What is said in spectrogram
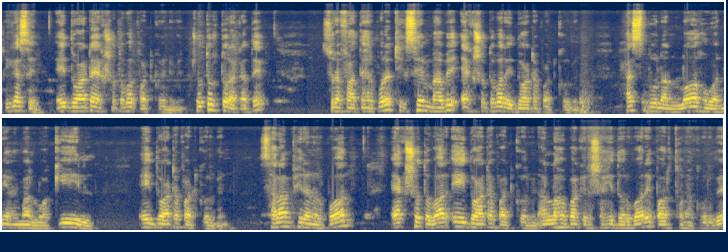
ঠিক আছে? এই দোয়াটা একশতবার পাঠ করে নেবেন। চতুর্থ রাকাতে সুরা ফাতেহার পরে ঠিক সেম ভাবে 100 বার এই দোয়াটা পাঠ করবেন। হাসবুনাল্লাহু ওয়া নি'মাল ওয়াকিল। এই দোয়াটা পাঠ করবেন। সালাম ফিরানোর পর একশতবার এই দোয়াটা পাঠ করবেন। আল্লাহ পাকের শাহী দরবারে প্রার্থনা করবে।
